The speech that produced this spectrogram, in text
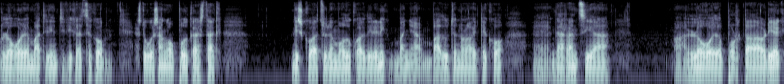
logoren bat identifikatzeko, ez dugu esango podcastak disko batzuren modukoak direnik, baina badute nola baiteko eh, garrantzia ba, logo edo portada horiek,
